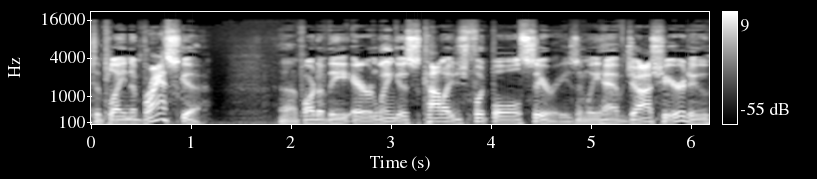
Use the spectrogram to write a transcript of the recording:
to play Nebraska, uh, part of the Aer Lingus College Football Series. And we have Josh here to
